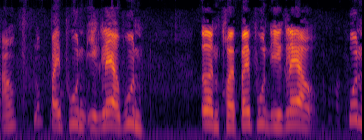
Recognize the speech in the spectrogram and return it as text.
เอาลูกไปพุ่นอีกแล้วพุ่น เอิญคอยไปพุ่นอีกแล้ว พุ่น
